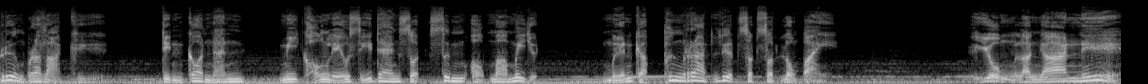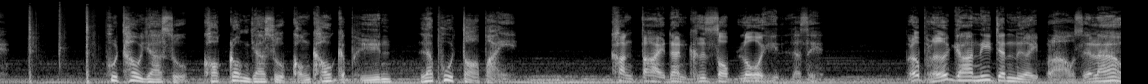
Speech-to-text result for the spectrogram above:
เรื่องประหลาดคือ ดินก้อนนั้นมีของเหลวสีแดงสดซึมออกมาไม่หยุด เหมือนกับเพิ่งราดเลือดสดๆลงไป ยุ่งละงานนี่ผู้เท่ายาสูบเคาะกล้องยาสูบของเขากับพื้น แล้วพูดต่อไป ข้างใต้นั่นคือศพโลหิตละสิเผลอๆงานนี้จะเหนื่อยเปล่าเสียแล้ว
